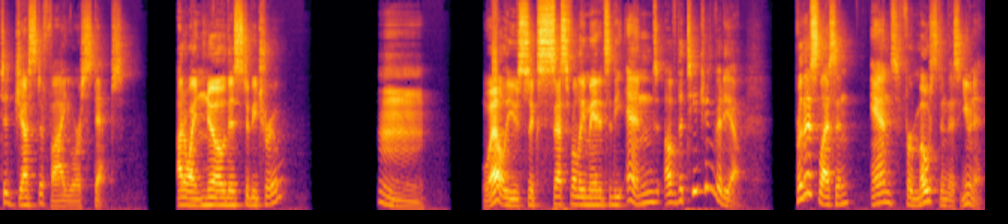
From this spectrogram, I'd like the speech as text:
to justify your steps. How do I know this to be true? Hmm. Well, you successfully made it to the end of the teaching video. For this lesson, and for most in this unit,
